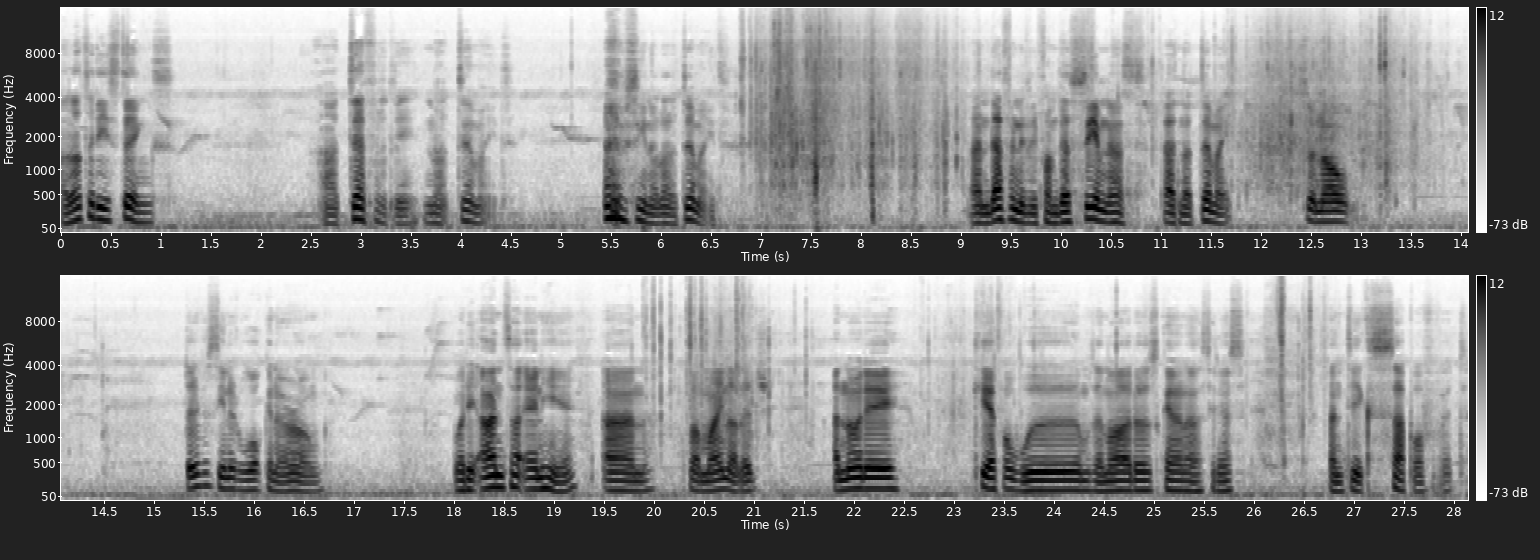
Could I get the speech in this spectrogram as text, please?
A lot of these things are definitely not termite. I've seen a lot of termite. And definitely from this same nest, that's not termite. So now, don't even seen it walking around. But the ants are in here, and from my knowledge, I know they care for worms and all those kind of nastiness and take sap off of it.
